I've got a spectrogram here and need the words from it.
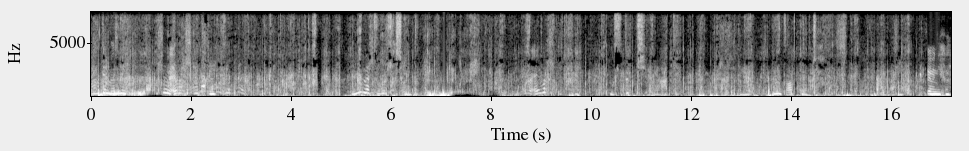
Модын мөрний ихэнх аяг ашиглах юм. Энэ мөр зүгүрлэх шиг юм байна. Гур аяг ашиглах юм. Мөстөч яагаад юм бэ? Энэ зовт юм чи. Эмнийхээ.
